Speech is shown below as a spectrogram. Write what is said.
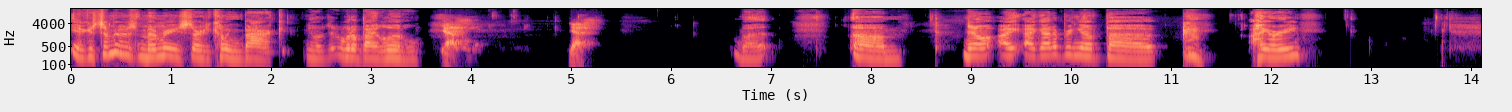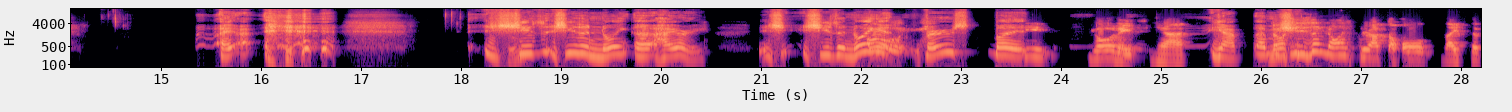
yeah, 'cause some of his memories started coming back, you know, little by little. yes, yes, But um, now I I got to bring up uh. I, I she's she's annoying. Uh, she, she's annoying Oh, at first, but Yori, yeah. yeah, I mean No, she, she's annoying throughout the whole like the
